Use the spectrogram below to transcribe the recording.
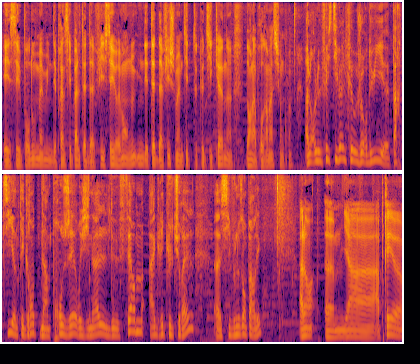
et c'est pour nous même une des principales têtes d'affiche c'est vraiment nous, une des têtes d'affiche au même titre que Tiken dans la programmation. Alors le festival fait aujourd'hui partie intégrante d'un projet original de ferme agriculturelle. Si vous nous en parlez. Alors, euh, il y a après euh,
